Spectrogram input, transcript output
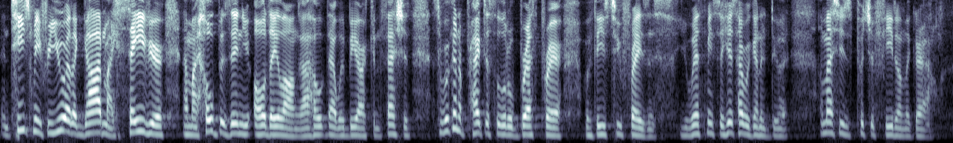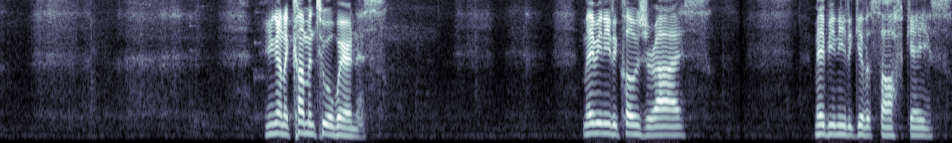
and teach me, for you are the God, my Savior, and my hope is in you all day long. I hope that would be our confession. So we're going to practice a little breath prayer with these two phrases. You with me? So here's how we're going to do it. I'm asking you to just put your feet on the ground. You're going to come into awareness. Maybe you need to close your eyes. Maybe you need to give a soft gaze.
